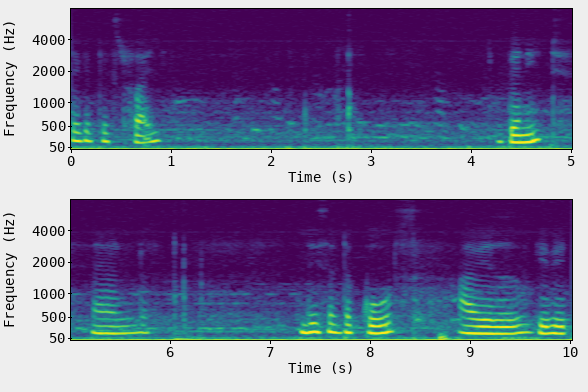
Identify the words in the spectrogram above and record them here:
take a text file open it and these are the codes give it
